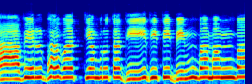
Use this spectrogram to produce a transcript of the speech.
आविर्भवत्यमृतधीधितिबिम्बमम्बा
